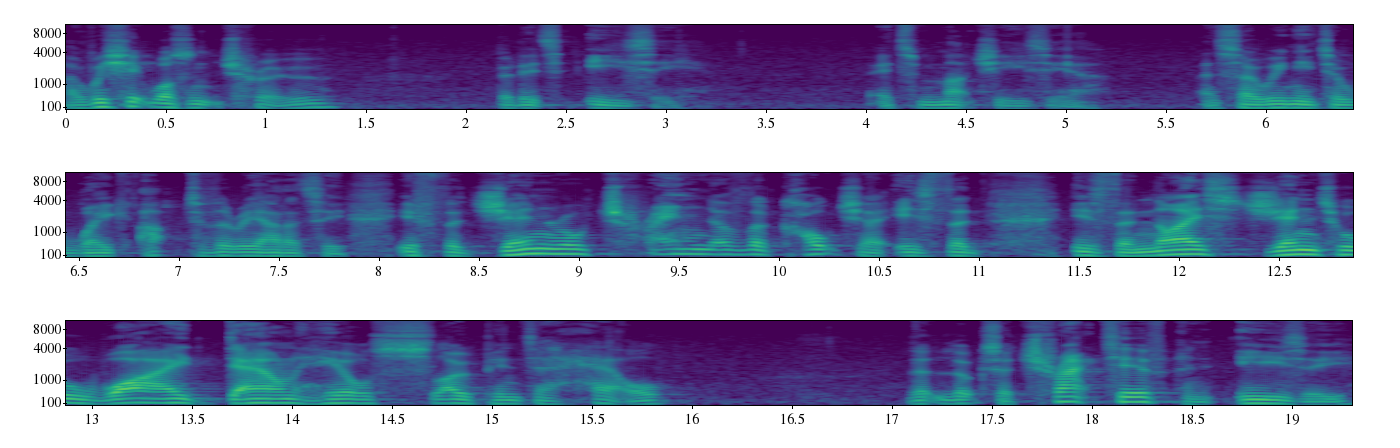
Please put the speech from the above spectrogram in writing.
I wish it wasn't true, but it's easy. It's much easier. And so we need to wake up to the reality. If the general trend of the culture is the, is the nice, gentle, wide downhill slope into hell that looks attractive and easy,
